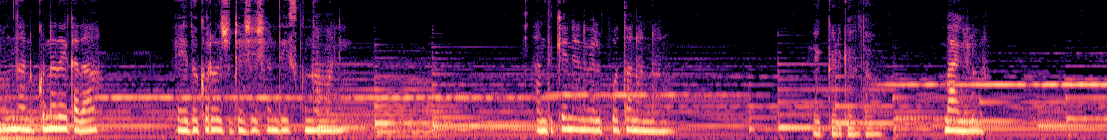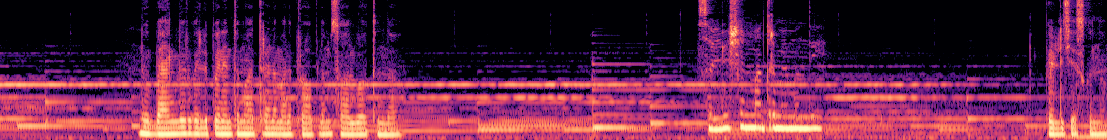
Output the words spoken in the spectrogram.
ముందు అనుకున్నదే కదా ఏదో ఒక రోజు డెసిషన్ తీసుకుందామని. అందుకే నేను వెళ్ళిపోతానన్నాను. ఎక్కడికి వెళ్తావు బెంగళూరు. నువ్వు బెంగళూరు వెళ్ళిపోయినంత మాత్రాన మన ప్రాబ్లం సాల్వ్ అవుతుందా? సొల్యూషన్ మాత్రం ఏముంది పెళ్ళి చేసుకుందాం.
